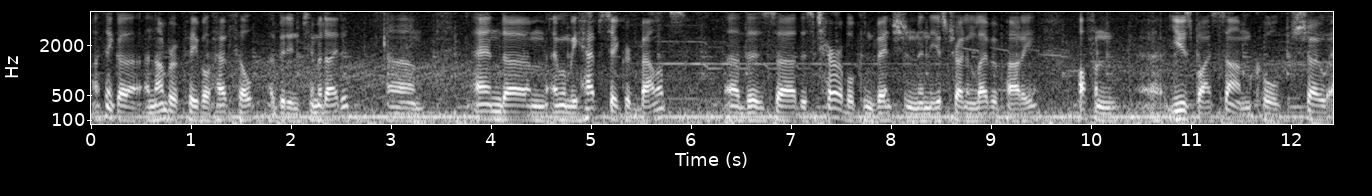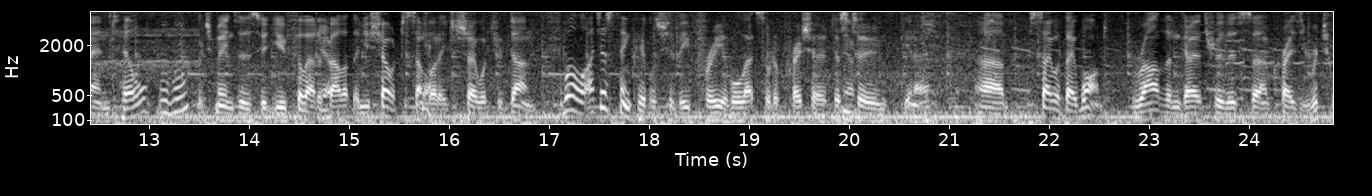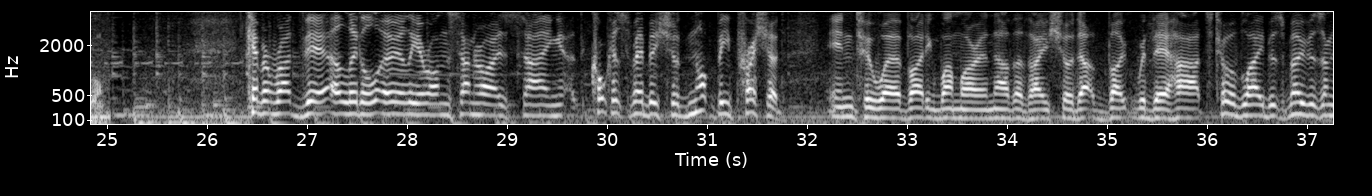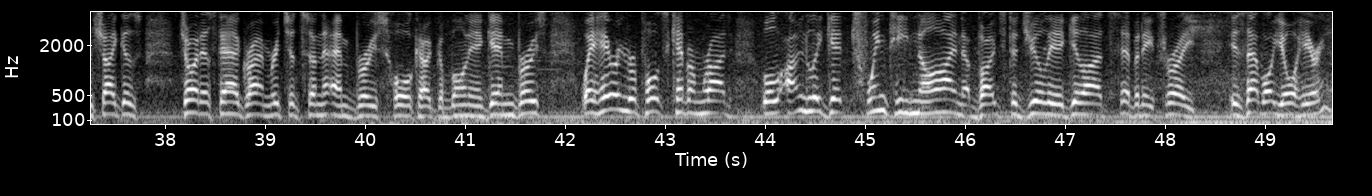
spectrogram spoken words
I think a, a number of people have felt a bit intimidated. Um, and, um, and when we have secret ballots, uh, there's uh, this terrible convention in the Australian Labor Party, often uh, used by some, called show and tell, which means is that you fill out a Yep. ballot, then you show it to somebody to show what you've done. Well, I just think people should be free of all that sort of pressure, just Yep. to you know uh, say what they want, rather than go through this uh, crazy ritual. Kevin Rudd there a little earlier on Sunrise saying caucus members should not be pressured into uh, voting one way or another. They should uh, vote with their hearts. Two of Labor's movers and shakers join us now, Graham Richardson and Bruce Hawker. Good morning again, Bruce. We're hearing reports Kevin Rudd will only get 29 votes to Julia Gillard's 73. Is that what you're hearing?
